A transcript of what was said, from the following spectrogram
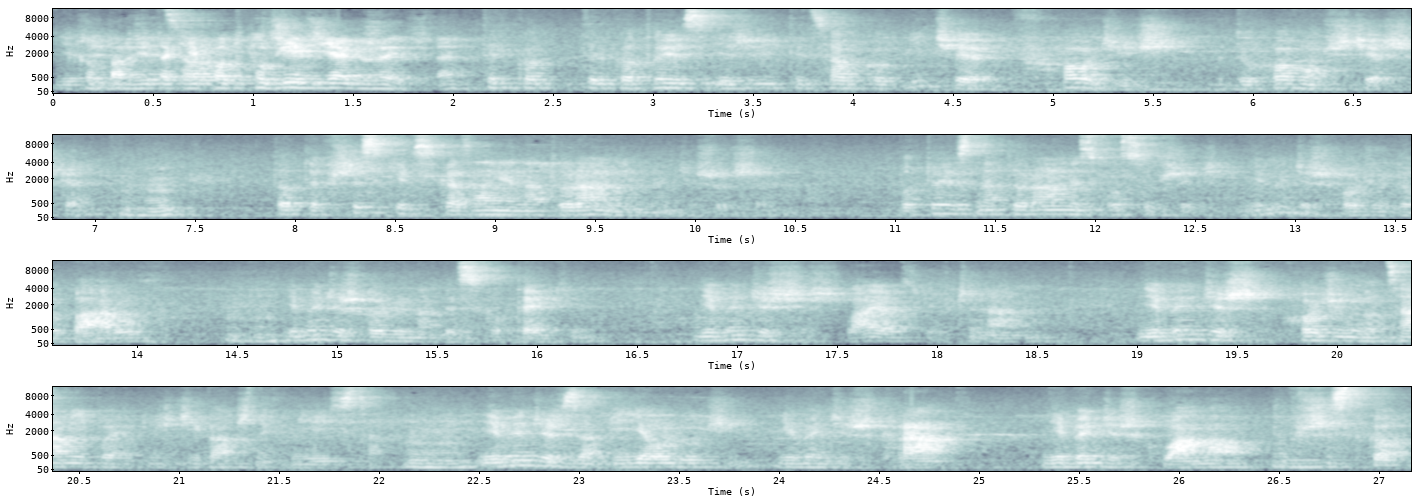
To Jeżeli bardziej takie podpowiedzi jak żyć, tak? Tylko, tylko to jest, jeżeli ty całkowicie wchodzisz w duchową ścieżkę, Mhm. to te wszystkie wskazania naturalnie będziesz używał. Bo to jest naturalny sposób życia. Nie będziesz chodził do barów, Mhm. nie będziesz chodził na dyskoteki, nie będziesz się szlajał z dziewczynami, Nie będziesz chodził nocami po jakichś dziwacznych miejscach. Mhm. Nie będziesz zabijał ludzi, nie będziesz kradł, nie będziesz kłamał. To wszystko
